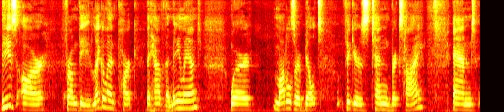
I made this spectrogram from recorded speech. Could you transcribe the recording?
These are from the Legoland Park, they have the Miniland, where models are built figures 10 bricks high, and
